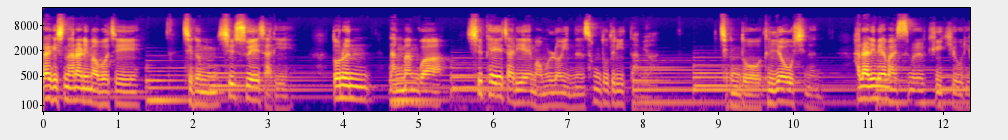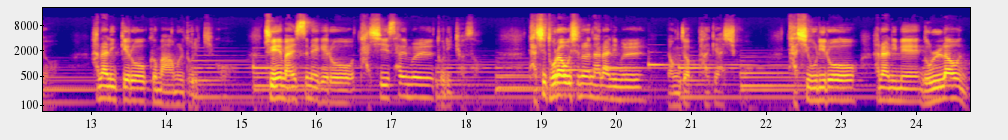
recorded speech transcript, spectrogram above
살아계신 하나님 아버지, 지금 실수의 자리 또는 낭만과 실패의 자리에 머물러 있는 성도들이 있다면 지금도 들려오시는 하나님의 말씀을 귀 기울여 하나님께로 그 마음을 돌이키고 주의 말씀에게로 다시 삶을 돌이켜서 다시 돌아오시는 하나님을 영접하게 하시고 다시 우리로 하나님의 놀라운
